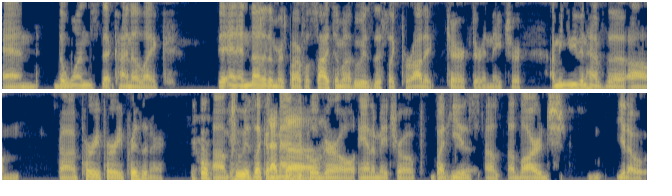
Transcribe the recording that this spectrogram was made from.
and the ones that kind of like, and, and none of them are as powerful. Saitama, who is this like parodic character in nature. I mean, you even have the um, uh, Puri Puri prisoner. um, who is like a magical uh, girl anime trope, but he Yeah. is a, a large, you know,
